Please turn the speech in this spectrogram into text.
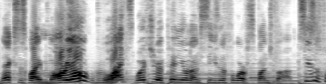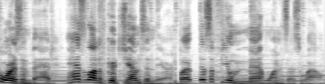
Next is by Mario? What? What's your opinion on season 4 of SpongeBob? Season 4 isn't bad. It has a lot of good gems in there, but there's a few meh ones as well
